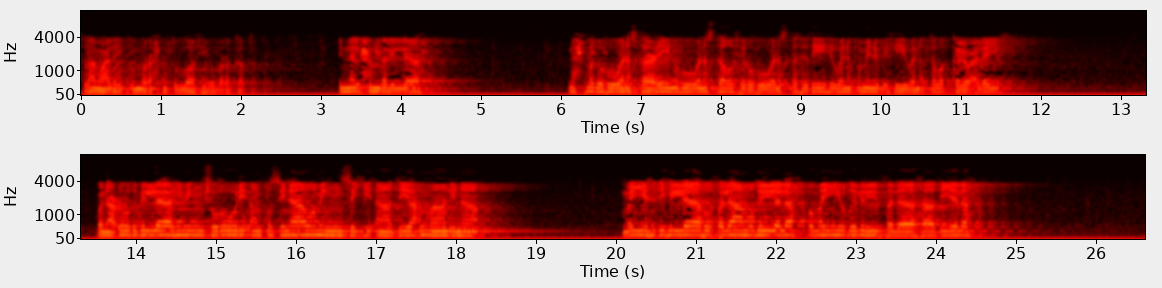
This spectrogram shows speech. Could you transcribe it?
السلام عليكم ورحمة الله وبركاته. إن الحمد لله نحمده ونستعينه ونستغفره ونستهديه ونؤمن به ونتوكل عليه. ونعوذ بالله من شرور أنفسنا ومن سيئات أعمالنا. من يهده الله فلا مضل له ومن يضلل فلا هادي له.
